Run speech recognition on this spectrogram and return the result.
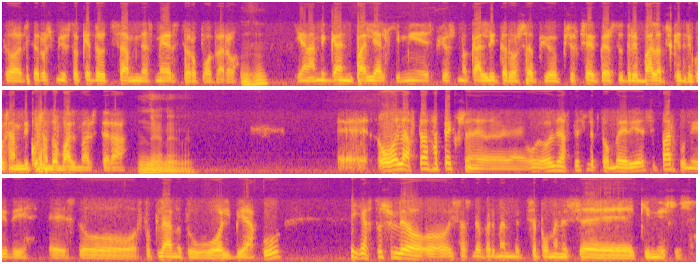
το αριστερό σημείο στο κέντρο της άμυνας με αριστεροπόδαρο. Για να μην κάνει πάλι αλχημίες, ποιος είναι ο καλύτερος, ε, ποιο, ποιος ξέρει πέρας του τριμπάλα από τους κεντρικούς αμυντικούς να τον βάλουμε αριστερά. Ναι, ναι, ναι. Ε, όλα αυτά θα παίξουν, ε, ό- όλες αυτές οι λεπτομέρειες υπάρχουν ήδη ε, στο, στο πλάνο του Ολυμπιακού και γι' αυτό σου λέω, ο- σας λέω περιμένουμε τις επόμενες ε, κινήσεις.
